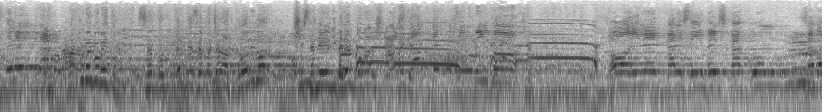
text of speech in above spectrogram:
stelei dragă. Acum e momentul să profităm de zăpăceala trolilor și să ne eliberăm tovarăși. Haide! Așteaptă puțin, Bilbo! Florile care se ivesc acum să vă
